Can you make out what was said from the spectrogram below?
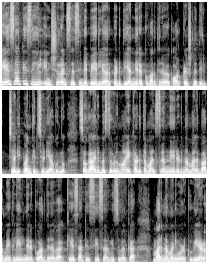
കെ എസ് ആർ ടി സിയിൽ ഇൻഷുറൻസ് സെസിന്റെ പേരിൽ ഏർപ്പെടുത്തിയ നിരക്ക് വർധനവ് കോർപ്പറേഷന് തിരിച്ചടി വൻ തിരിച്ചടിയാകുന്നു. സ്വകാര്യ ബസ്സുകളുമായി കടുത്ത മത്സരം നേരിടുന്ന മലബാർ മേഖലയിൽ നിരക്ക് വർധനവ് K S R T C സർവീസുകൾക്ക് മരണമണി മുഴക്കുകയാണ്.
